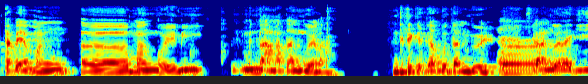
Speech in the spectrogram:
Tapi emang eh, Manggo ini menyelamatkan gue lah. Dari kegabutan gue. Eh, Sekarang gue lagi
